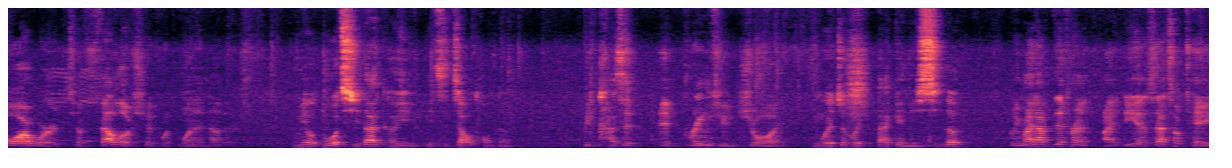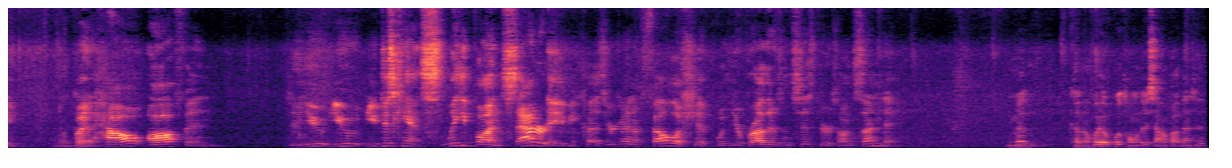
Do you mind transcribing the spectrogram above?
forward to fellowship with one another? 你们有多期待可以彼此交通呢？ Because it, it brings you joy. 因为这会带给你喜乐。 We might have different ideas, that's okay. 你们可 But 能 how often do you, you, you just can't sleep on Saturday because you're going to fellowship with your brothers and sisters on Sunday? 你们可能会有不同的想法，但是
